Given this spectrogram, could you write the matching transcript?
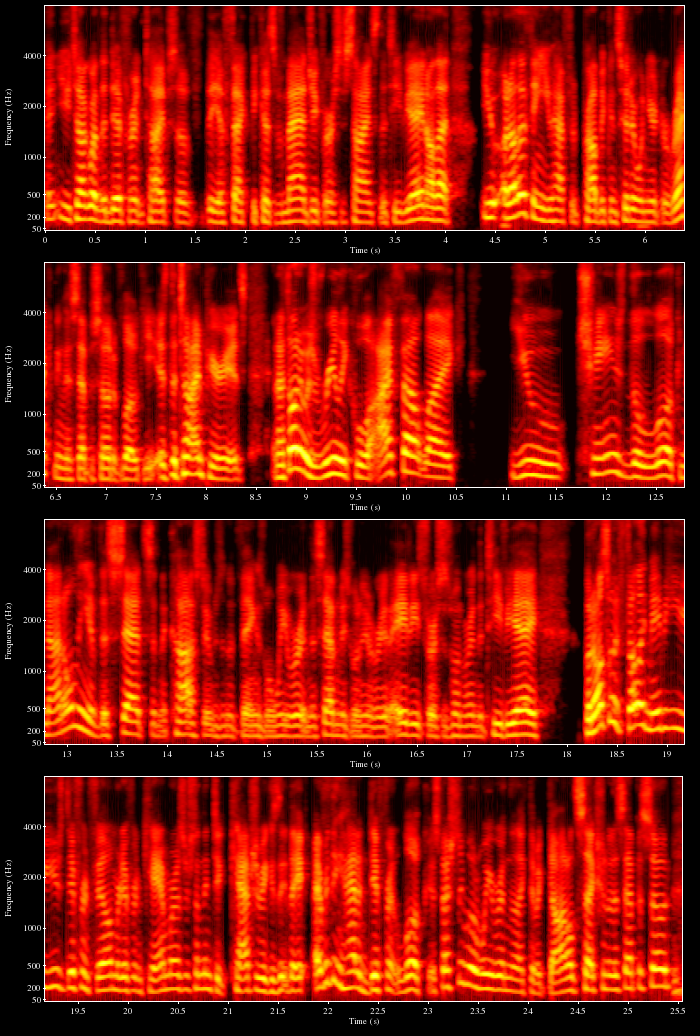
that. You talk about the different types of the effect because of magic versus science the tva and all that. You another thing you have to probably consider when you're directing this episode of loki is the time periods. And i thought it was really cool. I felt like you changed the look not only of the sets and the costumes and the things when we were in the 70s when we were in the 80s versus when we're in the TVA but also it felt like maybe you used different film or different cameras or something to capture because they, they, everything had a different look especially when we were in the, like the mcdonald's section of this episode.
